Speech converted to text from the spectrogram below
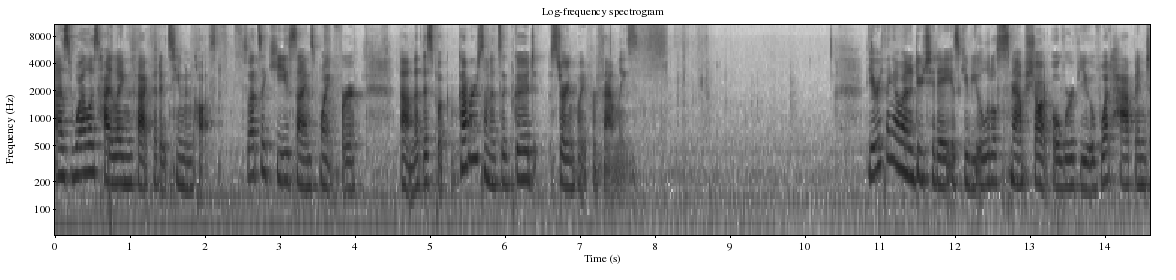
as well as highlighting the fact that it's human caused. So that's a key science point for um, that this book covers, and it's a good starting point for families. The other thing I want to do today is give you a little snapshot overview of what happened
